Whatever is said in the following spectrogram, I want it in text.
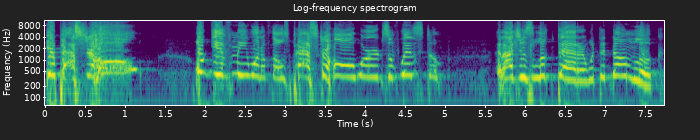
You're Pastor Hall. Well, give me one of those Pastor Hall words of wisdom. And I just looked at her with the dumb look.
